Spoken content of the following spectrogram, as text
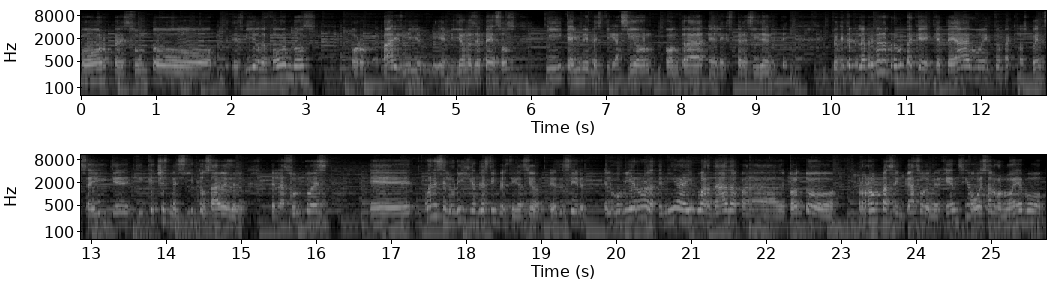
por presunto desvío de fondos por varios eh, millones de pesos y que hay una investigación contra el expresidente. Lo que la primera pregunta que, que te hago, Héctor, para que nos cuentes ahí qué, qué, qué chismecito sabes del, del asunto es, eh, ¿cuál es el origen de esta investigación? Es decir, ¿el gobierno la tenía ahí guardada para de pronto rompas en caso de emergencia o es algo nuevo?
